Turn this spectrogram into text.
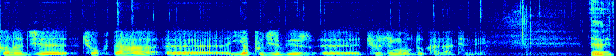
kalıcı, çok daha e, yapıcı bir e, çözüm olduğu kanaatindeyim. Evet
